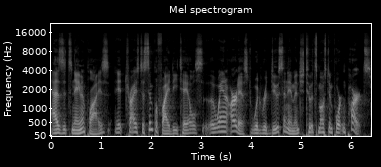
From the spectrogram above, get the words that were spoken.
As its name implies, it tries to simplify details the way an artist would reduce an image to its most important parts.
